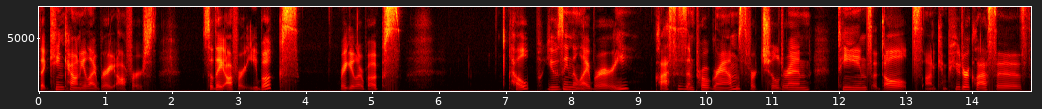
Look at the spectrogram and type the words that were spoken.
that King County Library offers. So they offer ebooks, regular books, help using the library, classes and programs for children, teens, adults on computer classes,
